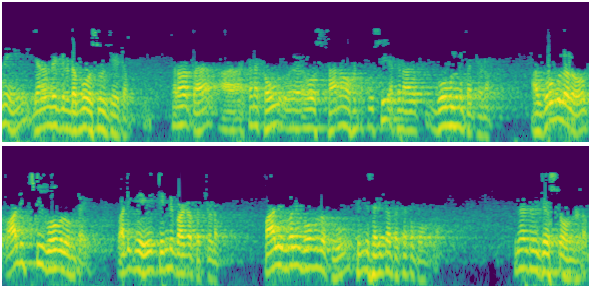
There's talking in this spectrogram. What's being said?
అని జనం దగ్గర డబ్బు వసూలు చేయటం. తర్వాత అక్కడ కౌ ఓ స్థానం ఒకటి చూసి అక్కడ గోవుల్ని పెట్టడం. ఆ గోవులలో పాలిచ్చి గోవులు ఉంటాయి. వాటికి తిండి బాగా పెట్టడం. పాలు ఇవ్వని గోవులకు తిండి సరిగ్గా పెట్టకపోవడం. ఇలాంటివి చేస్తూ ఉండడం.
